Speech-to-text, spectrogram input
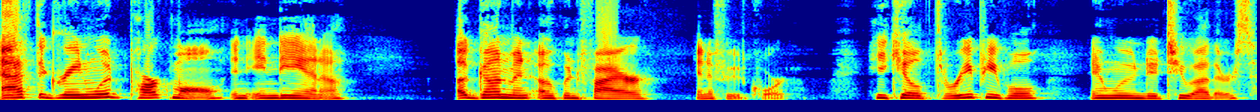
at the Greenwood Park Mall in Indiana, a gunman opened fire in a food court. He killed three people and wounded two others.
